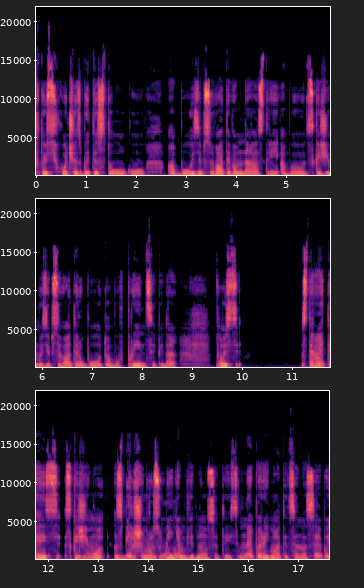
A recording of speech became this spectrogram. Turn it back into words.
хтось хоче збити з толку, або зіпсувати вам настрій, або, скажімо, зіпсувати роботу, або в принципі, да? ось старайтесь, скажімо, з більшим розумінням відноситись, не переймати це на себе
